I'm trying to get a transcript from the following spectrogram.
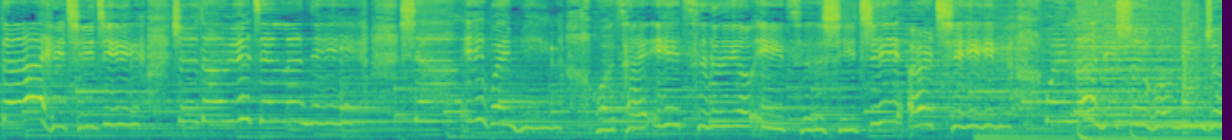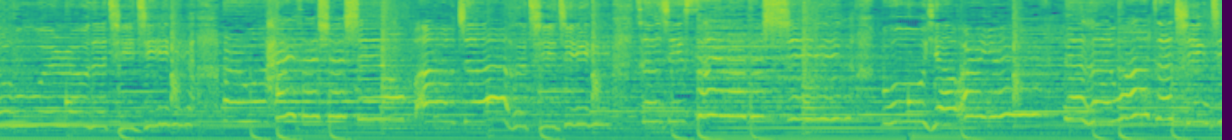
待奇迹，直到遇见了你，相依为命，我才一次又一次喜极而泣。为了你，是我命中温柔的奇迹，而我还在学习拥抱着奇迹。曾经碎了的心，不期而遇，原来我的情节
